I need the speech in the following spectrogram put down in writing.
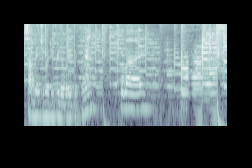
Sampai jumpa di video berikutnya. Bye-bye.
